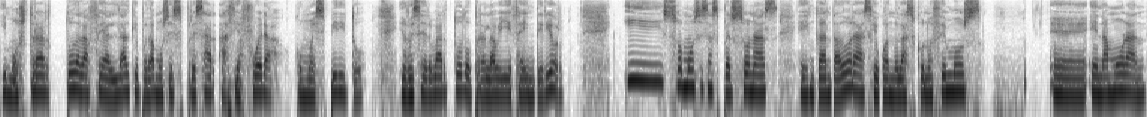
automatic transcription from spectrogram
y mostrar toda la fealdad que podamos expresar hacia afuera como espíritu y reservar todo para la belleza interior. Y somos esas personas encantadoras que cuando las conocemos eh, enamoran,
